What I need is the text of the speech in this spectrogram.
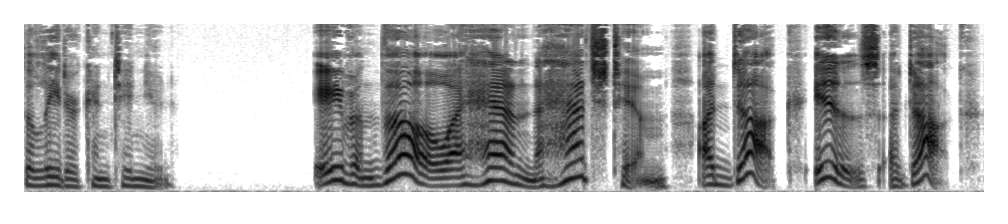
The leader continued. Even though a hen hatched him, a duck is a duck.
